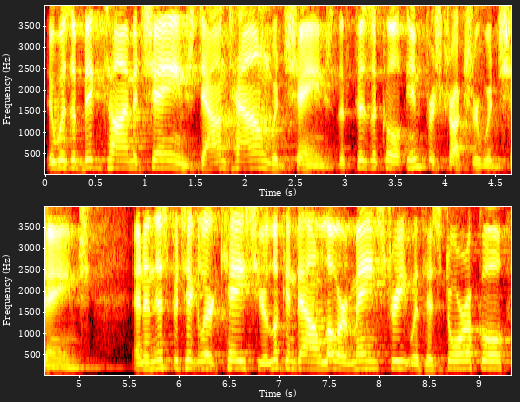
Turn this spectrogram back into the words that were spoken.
It was a big time of change. Downtown would change, the physical infrastructure would change. And in this particular case, you're looking down Lower Main Street with historical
